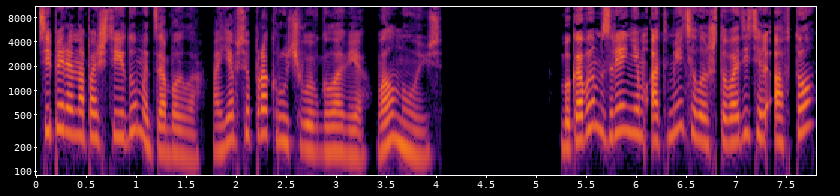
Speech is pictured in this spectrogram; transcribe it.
Теперь она почти и думать забыла, а я все прокручиваю в голове, волнуюсь. Боковым зрением отметила, что водитель авто,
